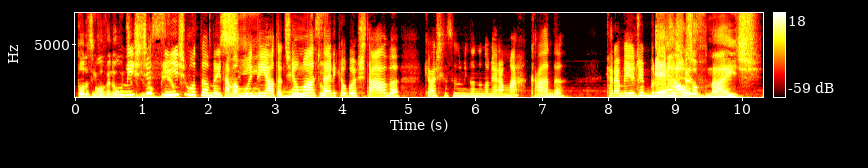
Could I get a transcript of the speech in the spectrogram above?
todas envolvendo o, algum o tipo de vampiro. misticismo também tava Sim, muito em alta. Tinha uma muito. série que eu gostava, que eu acho que, se não me engano, o nome era Marcada. Que era meio de bruxas. É House of Night.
